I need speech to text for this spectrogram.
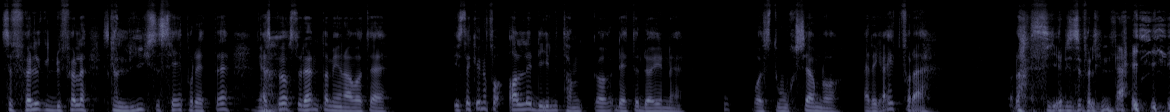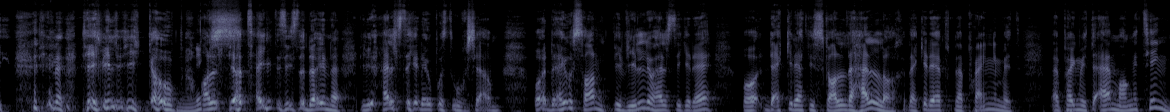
selvfølgelig, du føler Skal lyset se på dette? Jeg spør studentene mine av og til Hvis jeg kunne få alle dine tanker dette døgnet opp på storskjerm nå, er det greit for deg? Og da sier de selvfølgelig nei. Det vil de ikke ha opp. Niks. Alt de har tenkt det siste døgnet. De vil helst ikke det opp på storskjerm. Og det er jo sant, de vil jo helst ikke det. Og det er ikke det at vi skal det heller. Det er ikke det som er poenget mitt. Men poenget mitt er mange ting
